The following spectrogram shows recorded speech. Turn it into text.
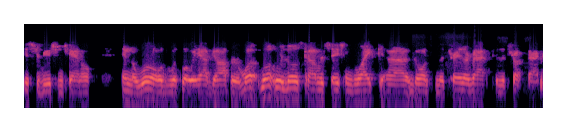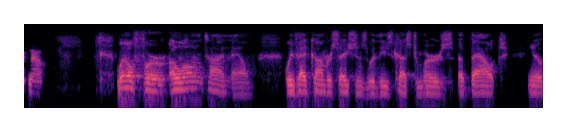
distribution channel in the world with what we have to offer. What what were those conversations like uh, going from the trailer vac to the truck vac now? Well, for a long time now, we've had conversations with these customers about you know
